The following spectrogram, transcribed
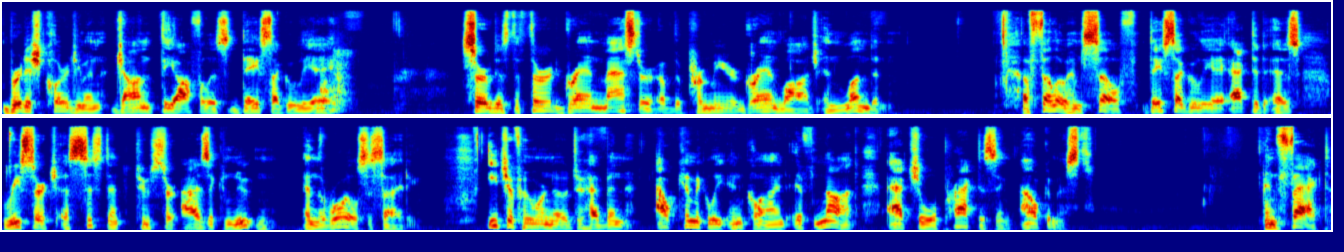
British clergyman John Theophilus Desaguliers served as the third Grand Master of the Premier Grand Lodge in London. A fellow himself, Desaguliers acted as research assistant to Sir Isaac Newton and the Royal Society, each of whom are known to have been alchemically inclined, if not actual practicing alchemists. In fact,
